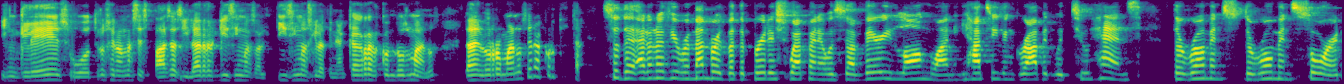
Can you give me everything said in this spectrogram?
inglés u otros eran unas espadas así larguísimas, altísimas, que la tenían que agarrar con dos manos. La de los romanos era cortita. So the, I don't know if you remember, but the British weapon it was a very long one. You had to even grab it with two hands. The Roman the Roman sword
